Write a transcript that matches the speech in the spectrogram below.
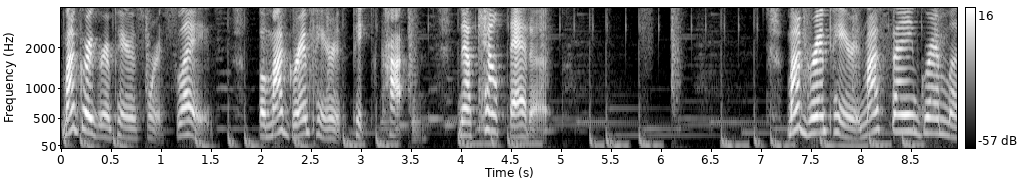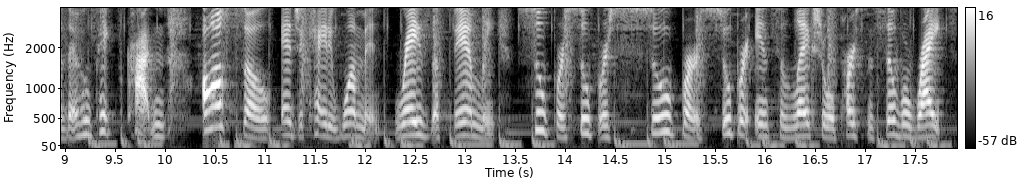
My great grandparents weren't slaves, but my grandparents picked cotton. Now count that up. My grandparent, my same grandmother who picked cotton, also educated woman, raised a family, super, super, super, super intellectual person, civil rights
